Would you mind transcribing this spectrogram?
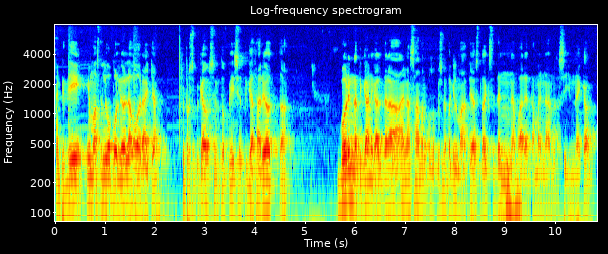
Επειδή είμαστε λίγο πολύ όλα αγοράκια και προσωπικά έχω συνειδητοποιήσει ότι την καθαριότητα μπορεί να την κάνει καλύτερα ένας άνθρωπος ο οποίος είναι επαγγελματίας. Εντάξει, δεν είναι απαραίτητα με είναι άντρα ή γυναίκα.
